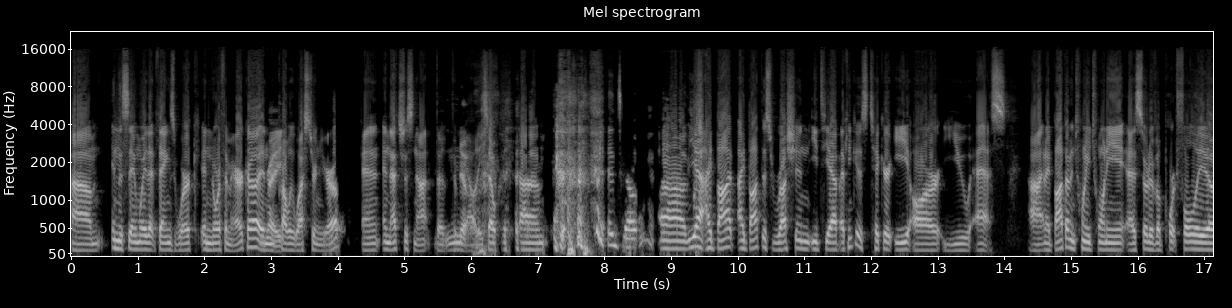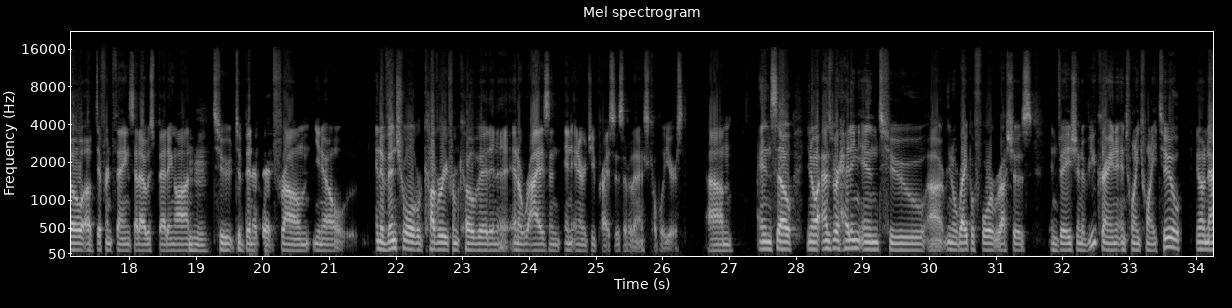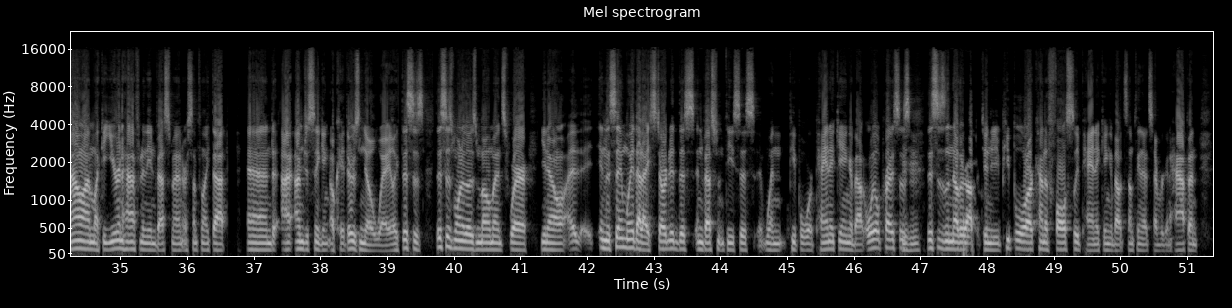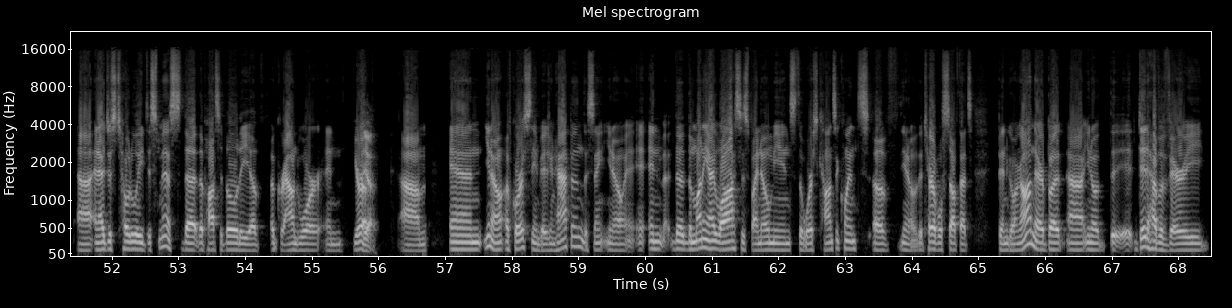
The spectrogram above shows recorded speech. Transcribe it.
um, in the same way that things work in North America and Right. probably Western Europe. And, and that's just not the, the No. reality. So, um, and so, um, yeah, I bought I bought this Russian ETF. I think it was ticker ERUS, uh, and I bought that in 2020 as sort of a portfolio of different things that I was betting on Mhm. to to benefit from you know an eventual recovery from COVID and a, and a rise in, in energy prices over the next couple of years. Um, and so, you know, as we're heading into, uh, you know, right before Russia's invasion of Ukraine in 2022, you know, now I'm like a year and a half into the investment or something like that. And I, I'm just thinking, okay, there's no way. Like this is this is one of those moments where you know, in the same way that I started this investment thesis when people were panicking about oil prices, Mhm. this is another opportunity. People are kind of falsely panicking about something that's never going to happen, uh, and I just totally dismissed the the possibility of a ground war in Europe. Um, and you know, of course, the invasion happened. The same, you know, and, the the money I lost is by no means the worst consequence of you know the terrible stuff that's been going on there. But uh, you know, it did have a very,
